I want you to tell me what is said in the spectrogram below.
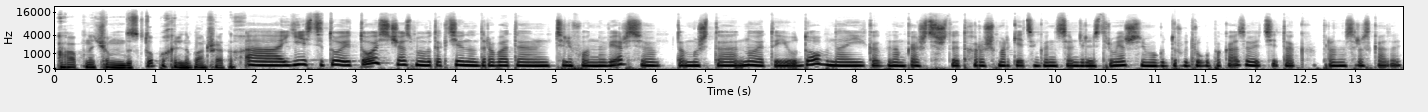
А ап на чем? На десктопах или на планшетах? А, есть и то, и то. Сейчас мы вот активно дорабатываем телефонную версию, потому что, ну, это и удобно, и как бы нам кажется, что это хороший маркетинговый, на самом деле, инструмент, что они могут друг другу показывать и так про нас рассказывать.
